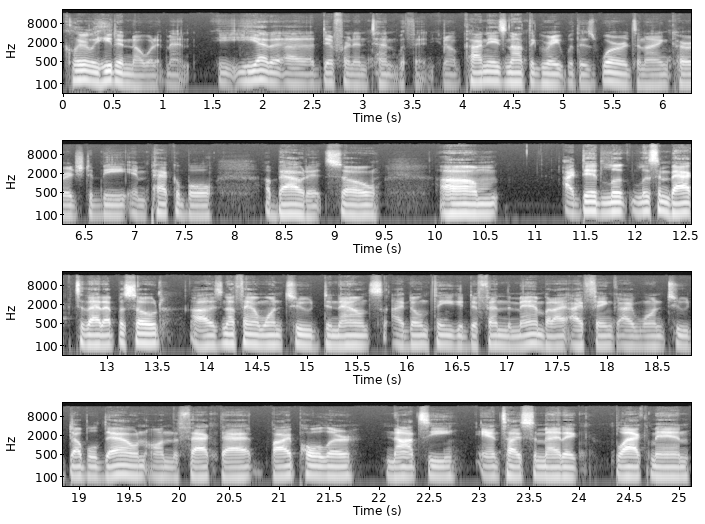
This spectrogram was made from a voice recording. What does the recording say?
clearly he didn't know what it meant. He, he had a, a different intent with it. You know, Kanye's not the great with his words, and I encourage to be impeccable about it. So, um, I did look listen back to that episode. Uh, there's nothing I want to denounce. I don't think you could defend the man, but I, I think I want to double down on the fact that bipolar, Nazi, anti Semitic, black man,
